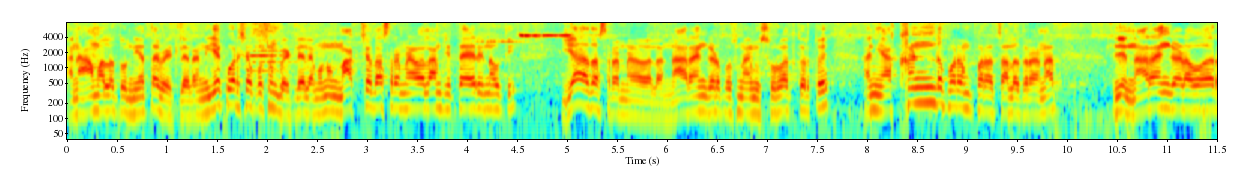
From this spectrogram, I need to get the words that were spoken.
आणि आम्हाला तो नेता भेटलेला आणि एक वर्षापासून भेटलेला आहे म्हणून मागच्या दसरा मेळाव्याला आमची तयारी नव्हती. या दसरा मेळाव्याला नारायणगडपासून आम्ही सुरुवात करतोय आणि अखंड परंपरा चालत राहणार. म्हणजे नारायणगडावर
